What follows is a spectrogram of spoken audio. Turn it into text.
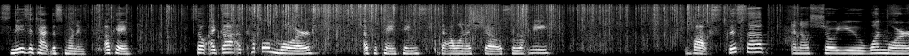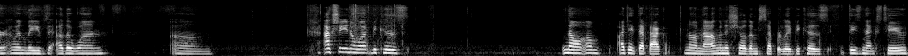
Sneeze attack this morning. Okay, so I got a couple more of the paintings that I want to show. So let me box this up and I'll show you one more. I'm going to leave the other one. Um, actually, you know what? Because, no, um, I take that back. No, I'm not. I'm going to show them separately because these next two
